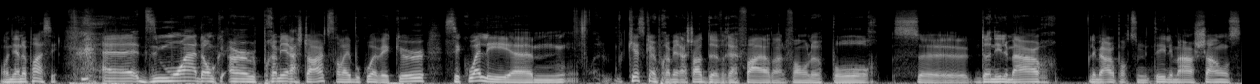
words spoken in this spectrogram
on n'y en a pas assez. Euh, dis-moi, donc, un premier acheteur, tu travailles beaucoup avec eux. C'est quoi les. Euh, qu'est-ce qu'un premier acheteur devrait faire, dans le fond, là, pour se donner les meilleures, les meilleures opportunités, les meilleures chances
